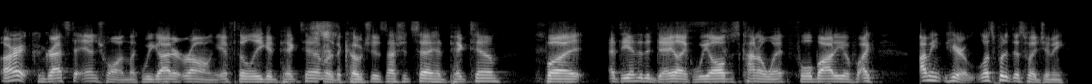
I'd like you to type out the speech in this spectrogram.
all right, congrats to Antoine. Like we got it wrong if the league had picked him or the coaches, I should say, had picked him. But at the end of the day, like we all just kind of went full body of like, I mean, here, let's put it this way, Jimmy.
